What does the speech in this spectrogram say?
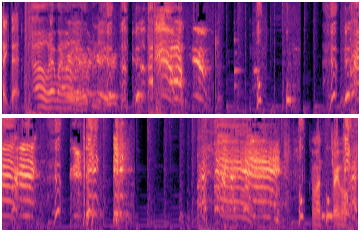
Take that. Oh, that one oh, really hurt me. there. Come on, three more.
